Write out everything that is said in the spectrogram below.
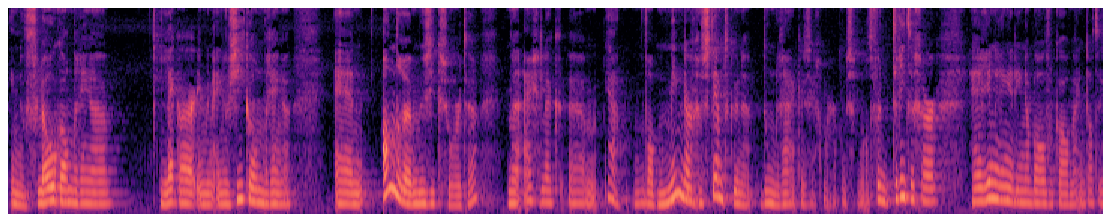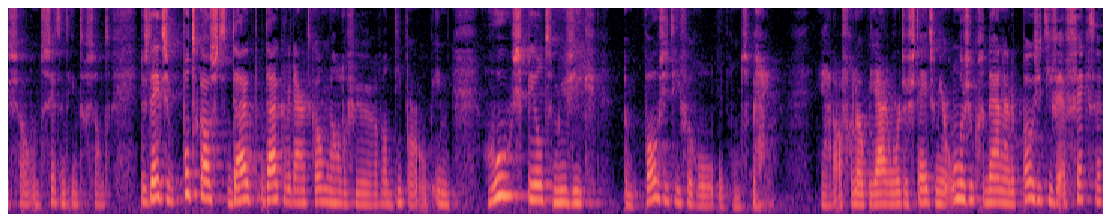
in een flow kan brengen, lekker in mijn energie kan brengen. En andere muzieksoorten me eigenlijk um, ja, wat minder gestemd kunnen doen raken, zeg maar. Misschien wat verdrietiger, herinneringen die naar boven komen. En dat is zo ontzettend interessant. Dus deze podcast duik, duiken we daar het komende half uur wat dieper op in. Hoe speelt muziek een positieve rol op ons brein? Ja, de afgelopen jaren wordt er steeds meer onderzoek gedaan naar de positieve effecten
